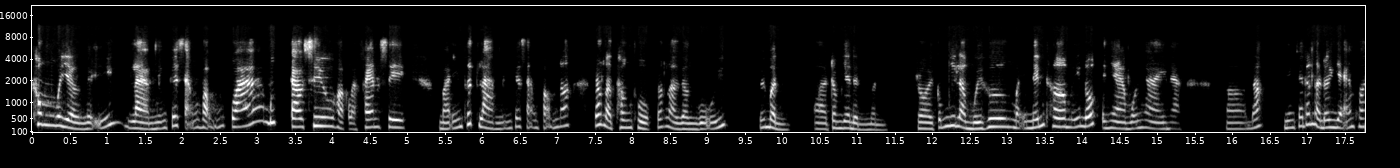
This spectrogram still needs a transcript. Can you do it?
không bao giờ nghĩ làm những cái sản phẩm quá mức cao siêu hoặc là fancy mà yến thích làm những cái sản phẩm nó rất là thân thuộc rất là gần gũi với mình à, trong gia đình mình. Rồi cũng như là mùi hương mà nến thơm yến đốt ở nhà mỗi ngày nè. À, đó những cái rất là đơn giản thôi.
